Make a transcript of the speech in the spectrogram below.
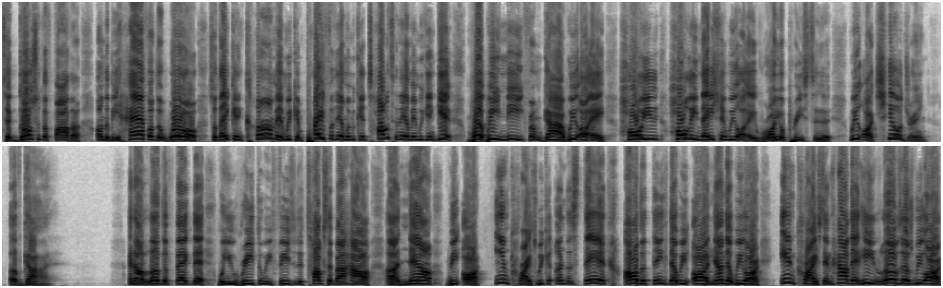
to go to the Father on the behalf of the world so they can come and we can pray for them and we can talk to them and we can get what we need from God. We are a holy, holy nation. We are a royal priesthood. We are children of God. And I love the fact that when you read through Ephesians, it talks about how uh, now we are in Christ. We can understand all the things that we are now that we are in Christ and how that He loves us. We are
